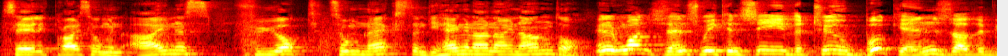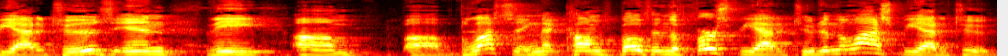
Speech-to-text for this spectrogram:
Seligpreisungen, eines führt zum nächsten, die hängen aneinander. And in one sense, we can see the two bookends of the Beatitudes in the um, uh, blessing that comes both in the first Beatitude and the last Beatitude.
